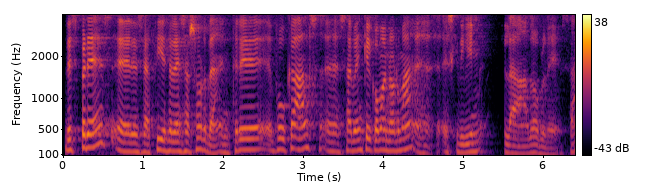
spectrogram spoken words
Després, eh, les grafies de l'essa sorda entre vocals, eh, sabem que com a norma eh, escrivim la doble S.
